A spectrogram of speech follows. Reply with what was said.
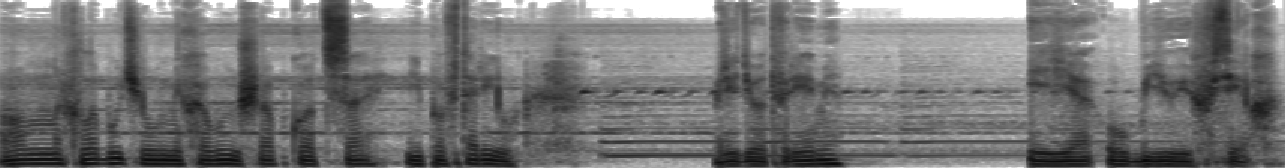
Он нахлобучил меховую шапку отца и повторил «Придет время, и я убью их всех».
